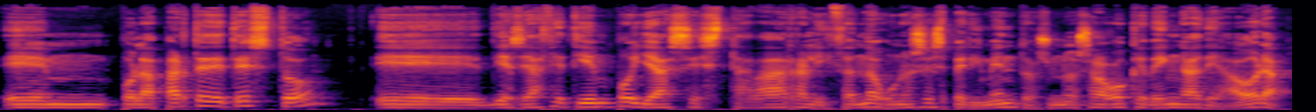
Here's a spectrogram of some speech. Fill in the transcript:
Em, por la parte de texto, eh, desde hace tiempo ya se estaba realizando algunos experimentos, no es algo que venga de ahora.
